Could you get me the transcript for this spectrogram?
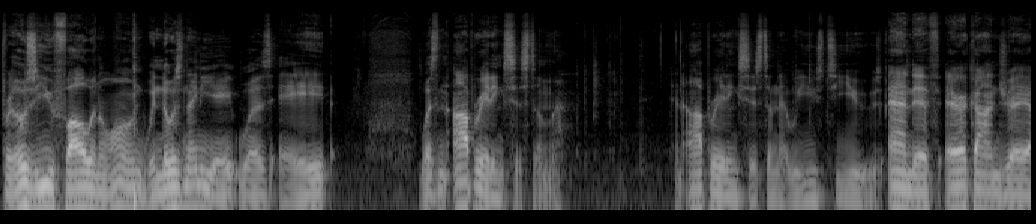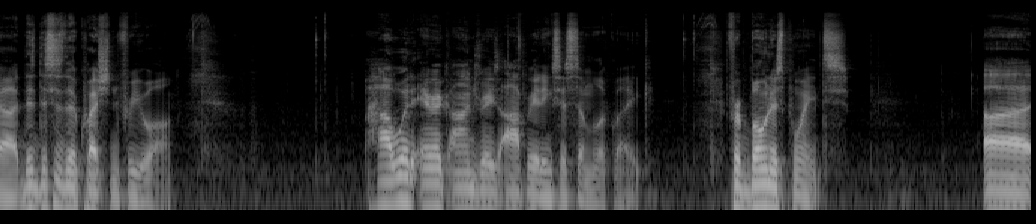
for those of you following along, Windows 98 was a was an operating system, an operating system that we used to use. And if Eric Andre, uh, this this is the question for you all. how would Eric Andre's operating system look like? For bonus points, uh,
